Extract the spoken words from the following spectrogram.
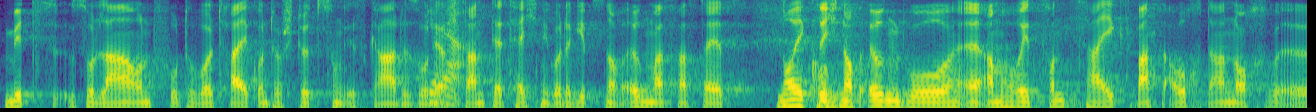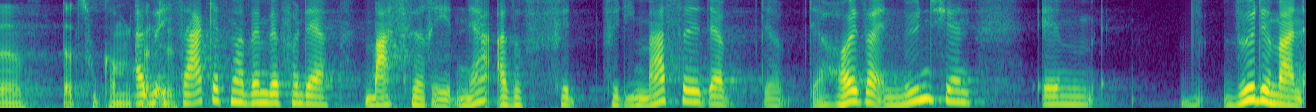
mit Solar- und Photovoltaikunterstützung ist gerade so genau. der Stand der Technik. Oder gibt es noch irgendwas, was da jetzt sich noch irgendwo äh, am Horizont zeigt, was auch da noch äh, dazukommen könnte? Also ich sage jetzt mal, wenn wir von der Masse reden, ja, also für für die Masse der, der, der Häuser in München ähm, würde man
